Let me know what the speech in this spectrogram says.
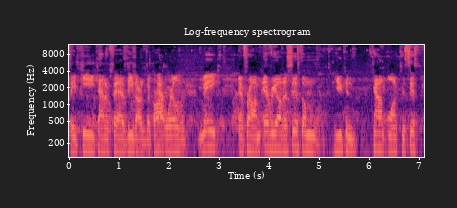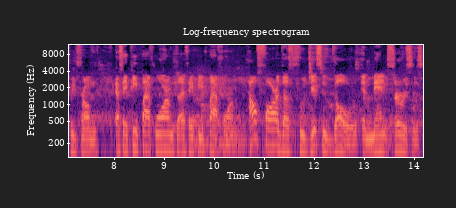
SAP kind of says these are the guardrails yeah. make. And from every other system, you can count on consistency from SAP platform to SAP platform. How far does Fujitsu go in managed services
